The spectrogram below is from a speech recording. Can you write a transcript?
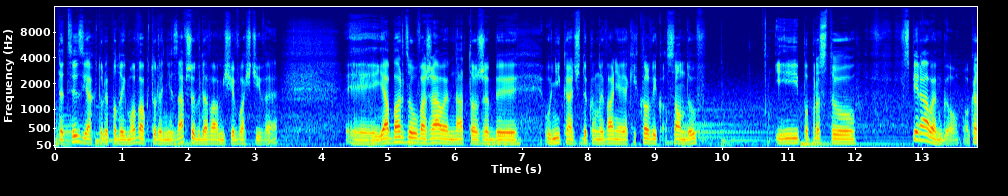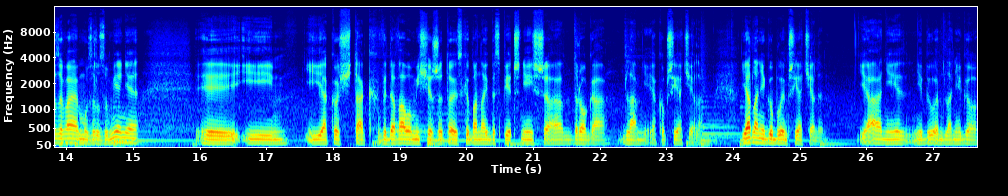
decyzjach, które podejmował, które nie zawsze wydawały mi się właściwe, ja bardzo uważałem na to, żeby unikać dokonywania jakichkolwiek osądów i po prostu wspierałem go, okazywałem mu zrozumienie i i jakoś tak wydawało mi się, że to jest chyba najbezpieczniejsza droga dla mnie jako przyjaciela. Ja dla niego byłem przyjacielem. Ja nie, nie byłem dla niego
